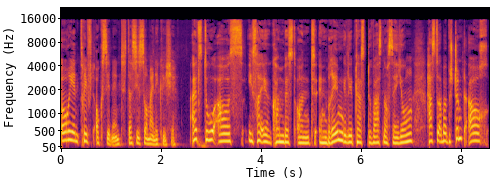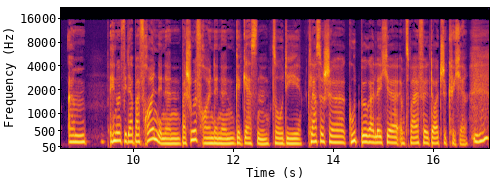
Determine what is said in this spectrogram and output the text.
Orient trifft Occident. Das ist so meine Küche. Als du aus Israel gekommen bist und in Bremen gelebt hast, du warst noch sehr jung, hast du aber bestimmt auch ähm, hin und wieder bei Freundinnen, bei Schulfreundinnen gegessen, so die klassische, gutbürgerliche, im Zweifel deutsche Küche. Mhm.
